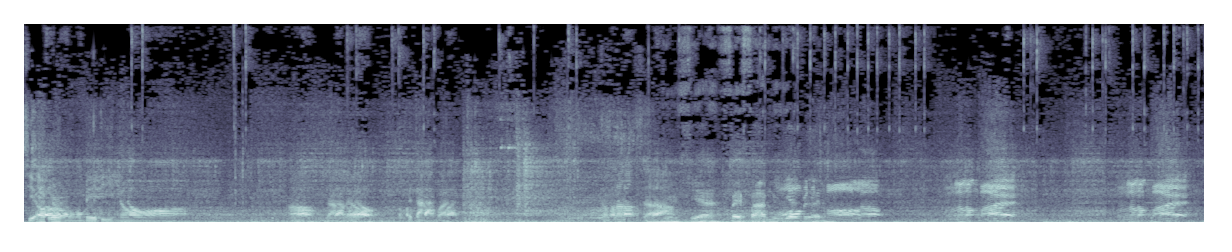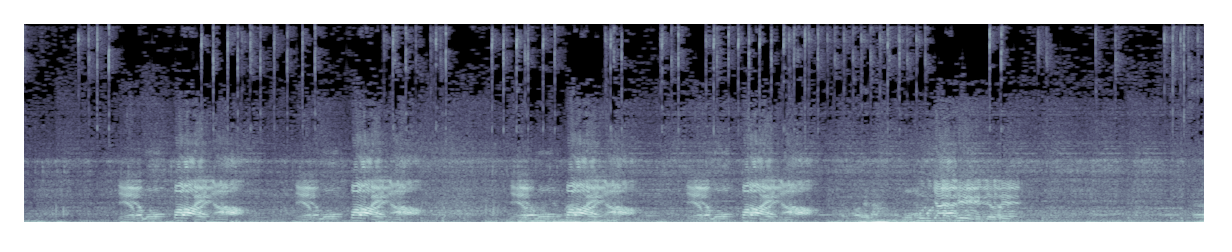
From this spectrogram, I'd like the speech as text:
ที่เอาลงมองได้ดีนออ้าวสามแล้ว ไปต่างวัดกำลังสามนิวเคลียร์ไฟฟ้ามีพเยออะไปเกินท่อแล้วกำลังไปกำลังไปเตรียมลงป้ายหน้าเตรียมลงป้ายหน้าเตรียมลงป้ายหน้าเตรียมลงป้ายหน้าเอาตังค์ผมมึงย้ายที่กันเดี๋ยวนี้เอ่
